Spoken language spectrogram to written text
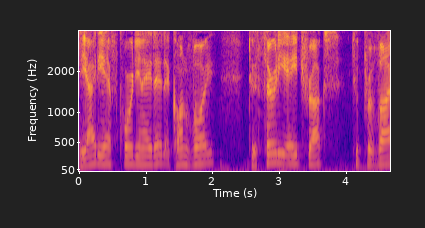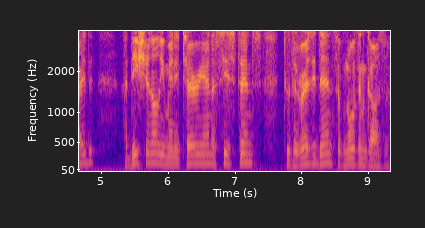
the IDF coordinated a convoy to 38 trucks to provide additional humanitarian assistance to the residents of northern Gaza.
